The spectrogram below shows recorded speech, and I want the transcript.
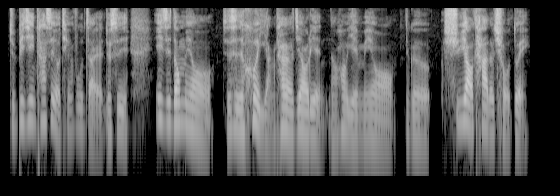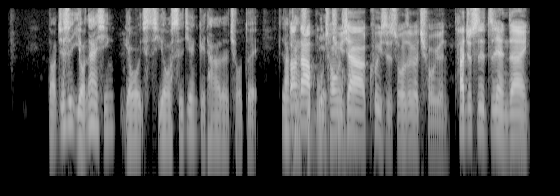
就毕竟他是有天赋在的，就是一直都没有，就是会养他的教练，然后也没有那个需要他的球队，哦，就是有耐心、有有时间给他的球队。让他帮大家补充一下，Chris 说这个球员，他就是之前在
